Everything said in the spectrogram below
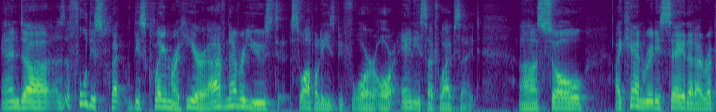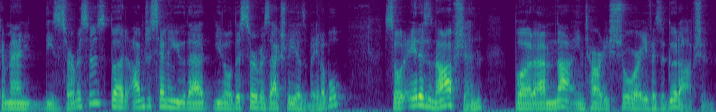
And uh, a full disclaimer here, I have never used Swapalease before or any such website. Uh, so I can't really say that I recommend these services, but I'm just telling you that you know this service actually is available. So it is an option, but I'm not entirely sure if it's a good option.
